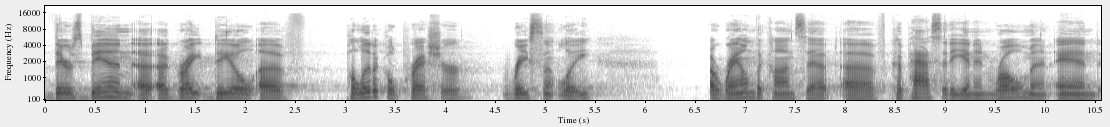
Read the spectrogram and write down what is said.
there's been a, a great deal of political pressure recently around the concept of capacity and enrollment, and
